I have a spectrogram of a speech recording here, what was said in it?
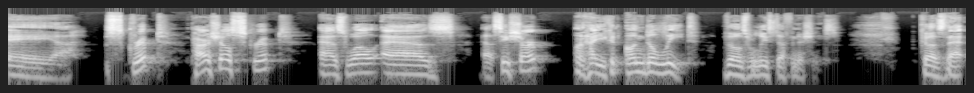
a uh, script, PowerShell script, as well as uh, C sharp on how you can undelete those release definitions because that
